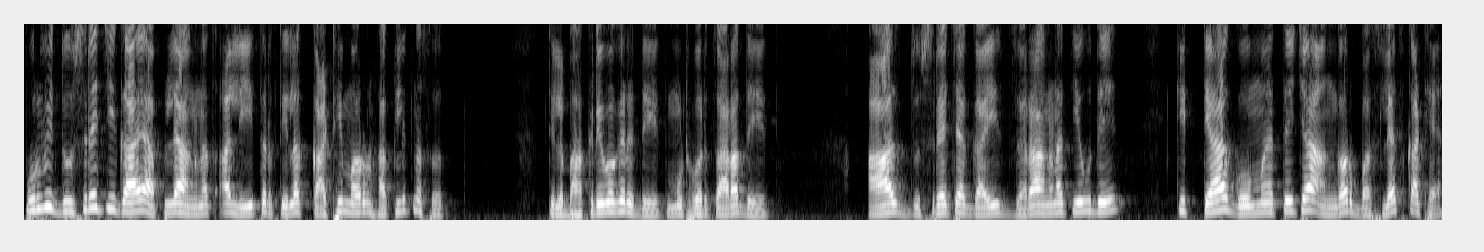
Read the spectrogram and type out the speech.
पूर्वी दुसऱ्याची गाय आपल्या अंगणात आली तर तिला काठी मारून हाकलीत नसत. तिला भाकरी वगैरे देत मुठभर चारा देत आज दुसऱ्याच्या गायी जरा अंगणात येऊ दे की त्या गोमातेच्या अंगावर बसल्याच काठ्या.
